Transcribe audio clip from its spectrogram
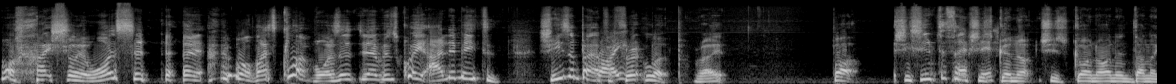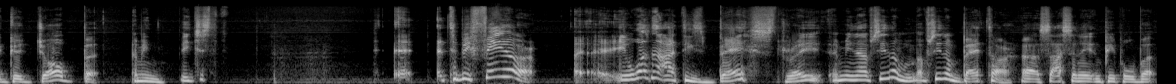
Well, actually, it was. well, that's clip wasn't. It was quite animated. She's a bit of a Right. fruit loop, right? But she seems to think she's Leftist. gone. She's gone on and done a good job. But I mean, he just. Uh, to be fair, uh, he wasn't at his best, right? I mean, I've seen him. I've seen him better at assassinating people, but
